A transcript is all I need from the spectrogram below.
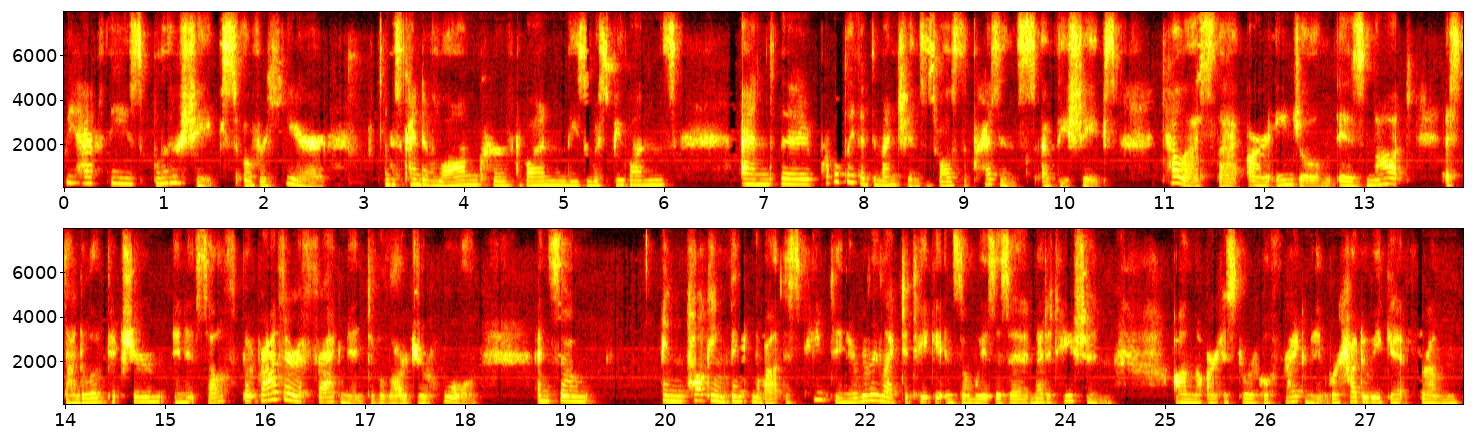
we have these blue shapes over here, this kind of long curved one, these wispy ones, and the probably the dimensions as well as the presence of these shapes tell us that our angel is not a standalone picture in itself, but rather a fragment of a larger whole. And so in talking, thinking about this painting, I really like to take it in some ways as a meditation on the art historical fragment, where how do we get from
